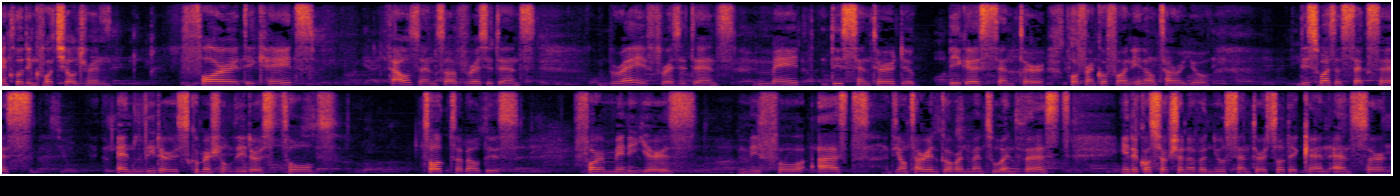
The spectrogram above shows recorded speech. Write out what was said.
including for children. For decades, thousands of residents, brave residents, made this centre the biggest centre for Francophone in Ontario. This was a success, and leaders, commercial leaders, told, talked about this. For many years, MIFO asked the Ontarian government to invest in the construction of a new centre so they can answer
